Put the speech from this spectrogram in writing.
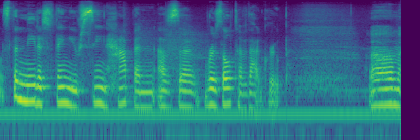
what's the neatest thing you've seen happen as a result of that group? Um,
